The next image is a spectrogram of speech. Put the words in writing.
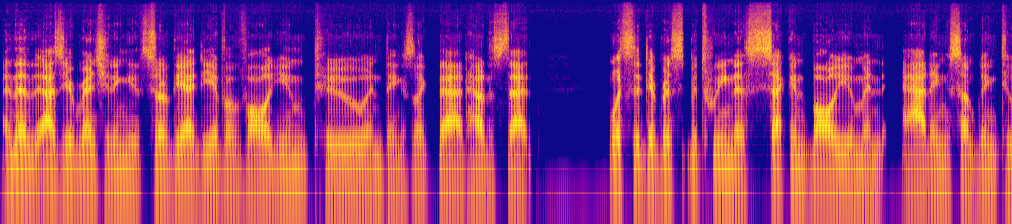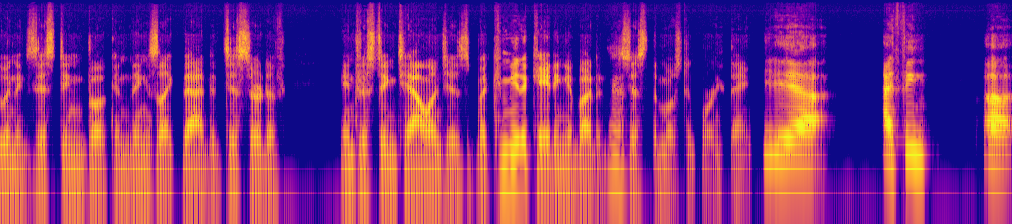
and then as you're mentioning, it's sort of the idea of a volume two and things like that. How does that? What's the difference between a second volume and adding something to an existing book and things like that? It's just sort of interesting challenges. But communicating about it yeah. is just the most important thing. Yeah, I think uh,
